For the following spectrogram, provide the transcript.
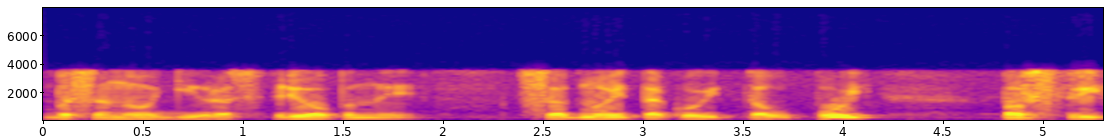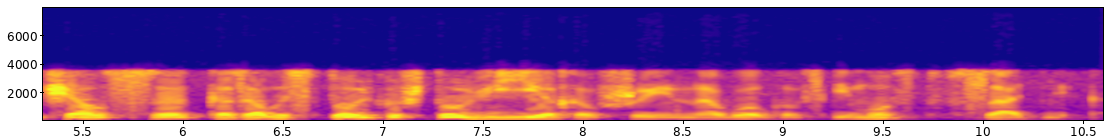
босоногие, растрепанные. С одной такой толпой — повстречался, казалось, только что въехавший на Волковский мост всадник.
